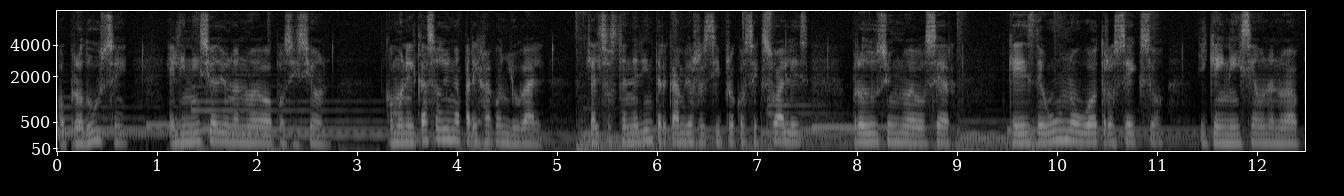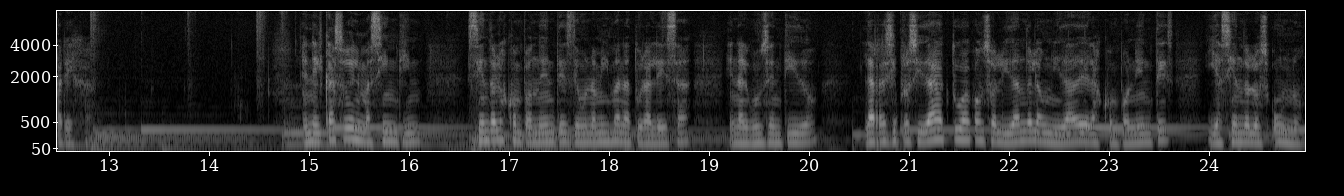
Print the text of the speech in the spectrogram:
o produce el inicio de una nueva oposición, como en el caso de una pareja conyugal, que al sostener intercambios recíprocos sexuales produce un nuevo ser, que es de uno u otro sexo y que inicia una nueva pareja. En el caso del masintin, siendo los componentes de una misma naturaleza, en algún sentido, la reciprocidad actúa consolidando la unidad de las componentes y haciéndolos uno.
